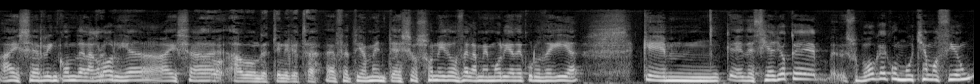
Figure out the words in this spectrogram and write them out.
a ese rincón de la gloria, a esa... A donde tiene que estar. Efectivamente, a esos sonidos de la memoria de Cruz de Guía, que, mm, que, decía yo que supongo que con mucha emoción,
